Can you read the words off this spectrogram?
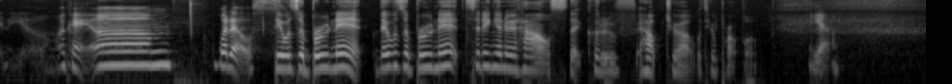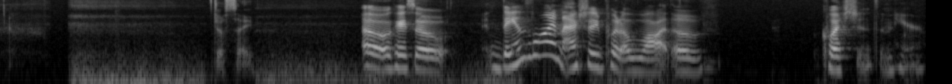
any of them okay um what else There was a brunette. There was a brunette sitting in her house that could have helped you out with your problem. yeah Just saying. oh okay so dan's line actually put a lot of questions in here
